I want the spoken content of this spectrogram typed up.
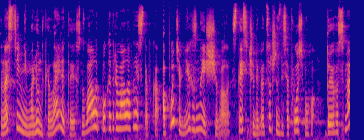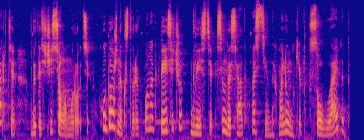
Настінні малюнки Левіта існували, поки тривала виставка, а потім їх знищували. З 1968 до його смерті в 2007 році художник створив понад 1270 настінних малюнків. Сол Левіт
